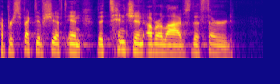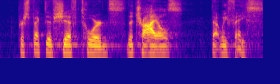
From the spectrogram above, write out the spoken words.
a perspective shift in the tension of our lives. The third perspective shift towards the trials that we face.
